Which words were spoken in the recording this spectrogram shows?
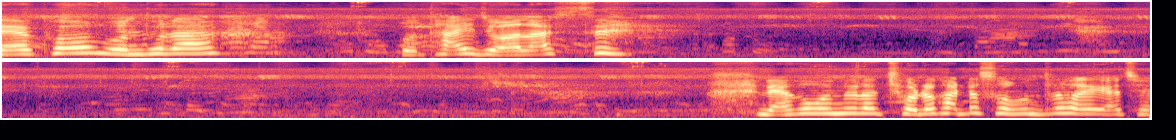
দেখো বন্ধুরা কোথায় জল আসছে? দেখো বন্ধুরা ছোটোখাটো সমুদ্র হয়ে গেছে।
